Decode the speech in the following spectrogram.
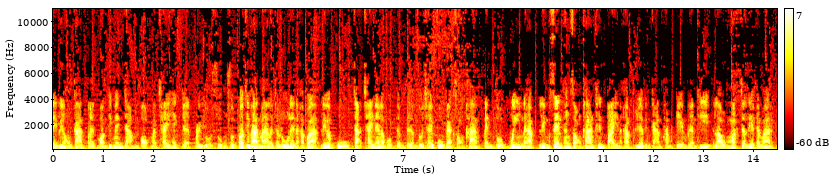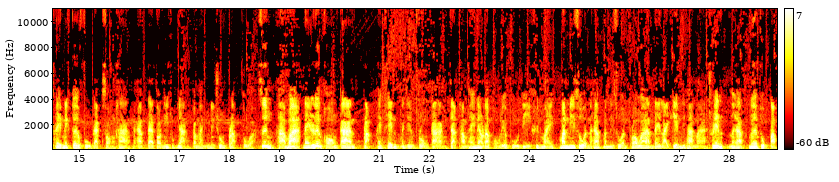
ในเรื่องของการเปิดบอลที่แม่นยำออกมาใช้ให้เกิดประโยชน์สูงสุด เพราะที่ผ่านมาเราจะรู้เลยนะครับว่าลิเวอร์พูลจะใช้ในระบบเดิมๆ โดยใช้ฟูลแบ็กสองข้างเป็นตัววิ่งนะครับริมเส้นทั้งสองข้างขึ้นไปนะครับเพื่อเป็นการทำเกมเหมือนที่เรามักจะเรียกกันว่า playmaker full back สองข้างนะครับแต่ตอนนี้ทุกอย่างกำลังอยู่ในช่วงปรับตัว ซึ่งถามว่าในเรื่องของการปรับให้เทนต์มันยืนตรงกลาง จะทำให้แนวรับของลิเวอร์พูลดีขึ้นไหม มันมีส่วนนะครับ มันมีส่วนเพราะว่าในหลายเกมที่ผ่านมาเทรนต์นะครับ เมื่อถูกปรับ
